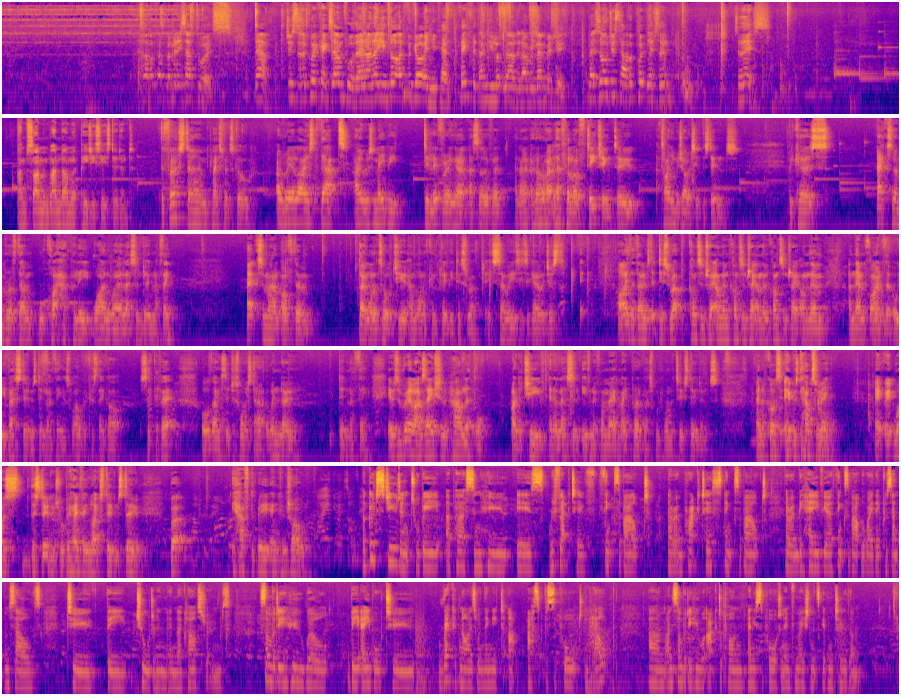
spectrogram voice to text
have a couple of minutes afterwards. Now, just as a quick example, then, I know you thought I'd forgotten you, Kathy, but then you looked round and I remembered you. Let's all just have a quick listen to this. I'm Simon Bland, I'm a PGC student. The first um, placement school, I realised that I was maybe delivering a, a sort of a, an, an alright level of teaching to a tiny majority of the students because X number of them will quite happily while away a lesson doing nothing. X amount of them don't want to talk to you and want to completely disrupt. It's so easy to go with just either those that disrupt, concentrate on them, concentrate on them, concentrate on them, and then find that all your best students did nothing as well because they got sick of it, or those that just want to stare out the window did nothing. It was a realization of how little I'd achieved in a lesson, even if I may have made progress with one or two students. And of course, it was down to me. It, it was the students were behaving like students do, but you have to be in control. A good student will be a person who is reflective, thinks about their own practice, thinks about their own behaviour, thinks about the way they present themselves to the children in, in their classrooms. Somebody who will be able to recognise when they need to ask for support and help, um, and somebody who will act upon any support and information that's given to them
